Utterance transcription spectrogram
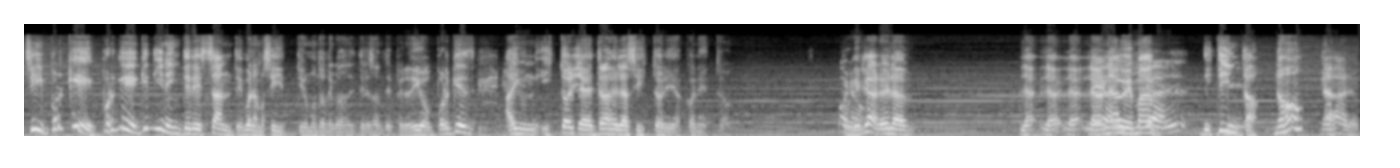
Sí, ¿por qué? ¿Por qué? ¿Qué tiene interesante? Bueno, sí, tiene un montón de cosas interesantes, pero digo, ¿por qué hay una historia detrás de las historias con esto? Porque claro, es la, la, la- la- la Era nave más original. distinta, ¿no? Claro.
